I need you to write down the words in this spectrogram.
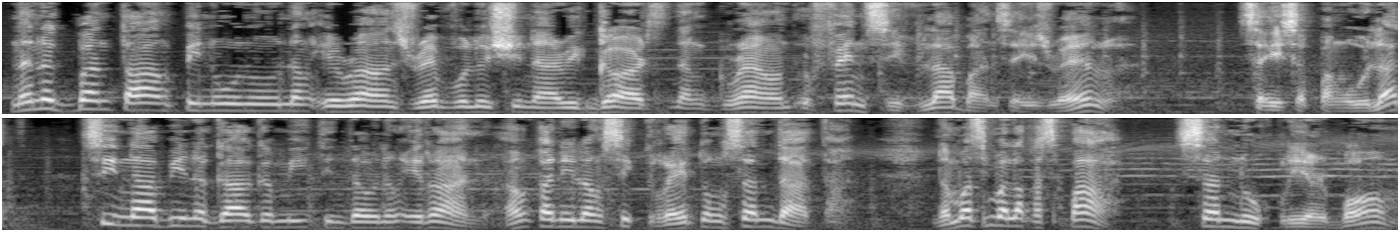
na nagbanta ang pinuno ng Iran's Revolutionary Guards ng ground offensive laban sa Israel. Sa isa pang ulat, sinabi na gagamitin daw ng Iran ang kanilang sikretong sandata na mas malakas pa sa nuclear bomb.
